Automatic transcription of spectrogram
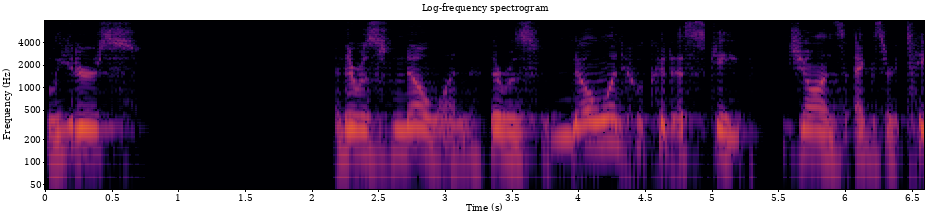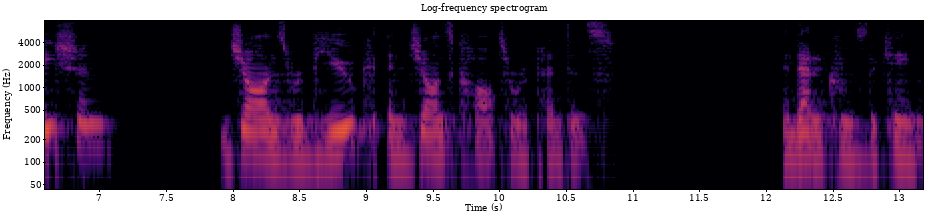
leaders. And there was no one, there was no one who could escape John's exhortation, John's rebuke, and John's call to repentance. And that includes the king.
